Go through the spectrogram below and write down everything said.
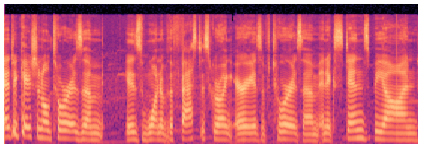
Educational tourism is one of the fastest growing areas of tourism and extends beyond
